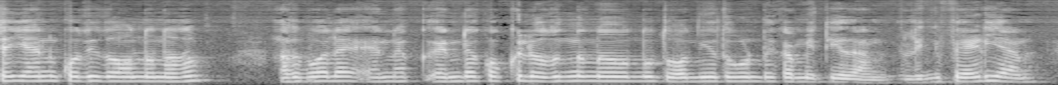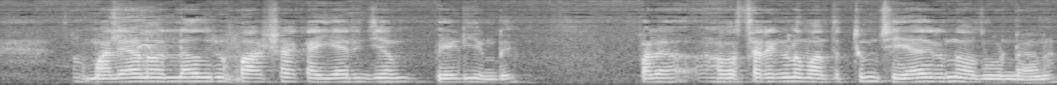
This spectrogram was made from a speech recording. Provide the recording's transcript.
ചെയ്യാൻ കൊതി തോന്നുന്നതും അതുപോലെ എന്നെ എന്റെ കൊക്കിൽ ഒതുങ്ങുന്നതെന്ന് തോന്നിയത് കൊണ്ട് കമ്മിറ്റ് ചെയ്തതാണ്. അല്ലെങ്കിൽ പേടിയാണ്. മലയാളം അല്ലാതെ ഒരു ഭാഷ കൈകാര്യം ചെയ്യാൻ പേടിയുണ്ട്. പല അവസരങ്ങളും വന്നിട്ടും ചെയ്യാതിരുന്നു അതുകൊണ്ടാണ്.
